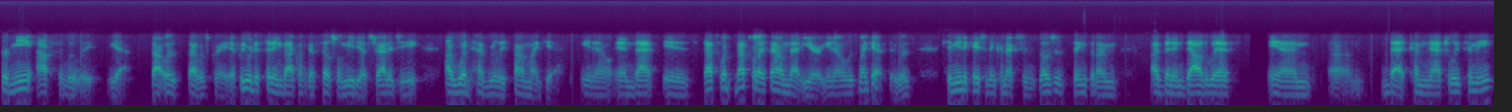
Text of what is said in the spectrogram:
for me absolutely yeah that was that was great if we were just sitting back with like a social media strategy i wouldn't have really found my gift you know and that is that's what that's what i found that year you know it was my gift it was communication and connections those are the things that i'm i've been endowed with and um, that come naturally to me.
